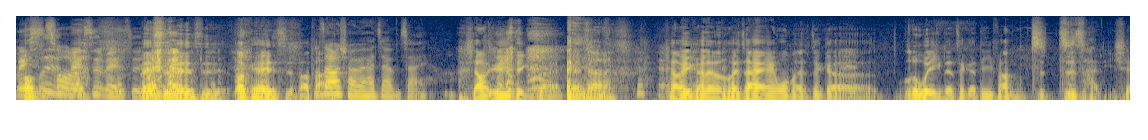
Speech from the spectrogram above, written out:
没哦事错了没事没事没事没事，OK 是爸爸不知道，小鱼还在不在？小鱼一定在，真的 小鱼可能会在我们这个录音的这个地方自自残一下。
